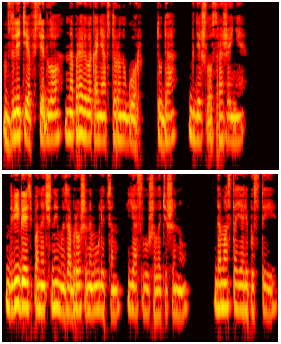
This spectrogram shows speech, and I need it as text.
Взлетев в седло, направила коня в сторону гор, туда, где шло сражение. Двигаясь по ночным и заброшенным улицам, я слушала тишину. Дома стояли пустые.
